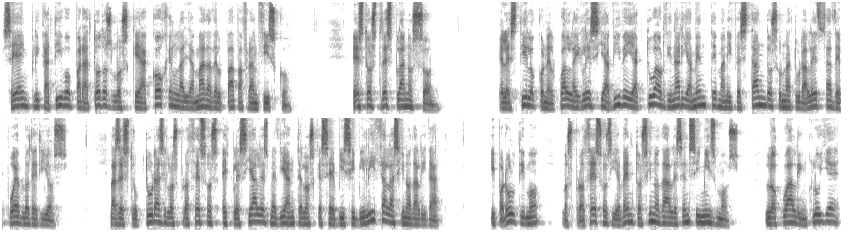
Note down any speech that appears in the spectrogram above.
sea implicativo para todos los que acogen la llamada del Papa Francisco. Estos tres planos son el estilo con el cual la Iglesia vive y actúa ordinariamente manifestando su naturaleza de pueblo de Dios, las estructuras y los procesos eclesiales mediante los que se visibiliza la sinodalidad, y por último, los procesos y eventos sinodales en sí mismos, lo cual incluye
